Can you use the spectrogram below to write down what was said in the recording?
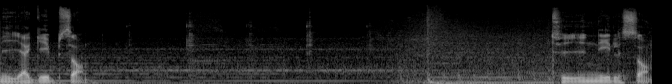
Mia Gibson. Ty Nilsson.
